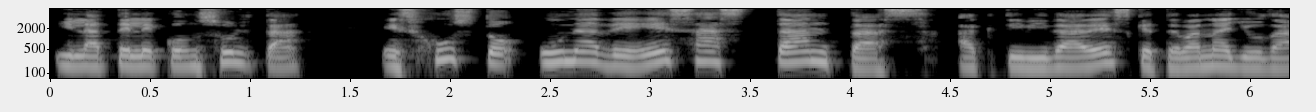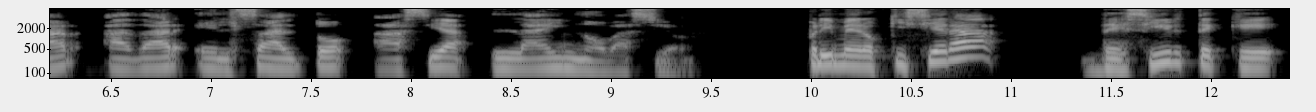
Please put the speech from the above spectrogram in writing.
Y la teleconsulta es justo una de esas tantas actividades que te van a ayudar a dar el salto hacia la innovación. Primero, quisiera decirte que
